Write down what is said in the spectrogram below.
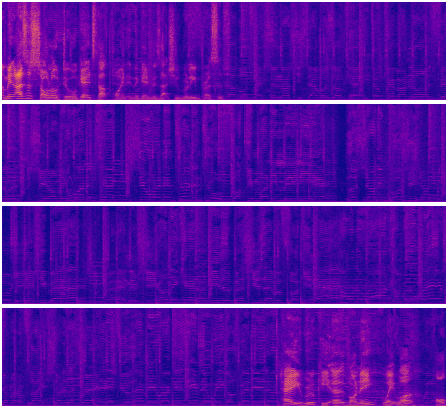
I mean, as a solo duo, getting to that point in the game is actually really impressive. Hey, rookie, uh, Vonnie. Wait, what? Huh?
